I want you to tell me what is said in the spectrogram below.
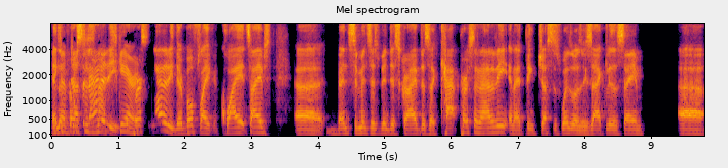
and Except Justise is not personality, the scared. personality. They're both like quiet types. Uh, ben Simmons has been described as a cat personality, and I think Justise Winslow is exactly the same. Uh,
